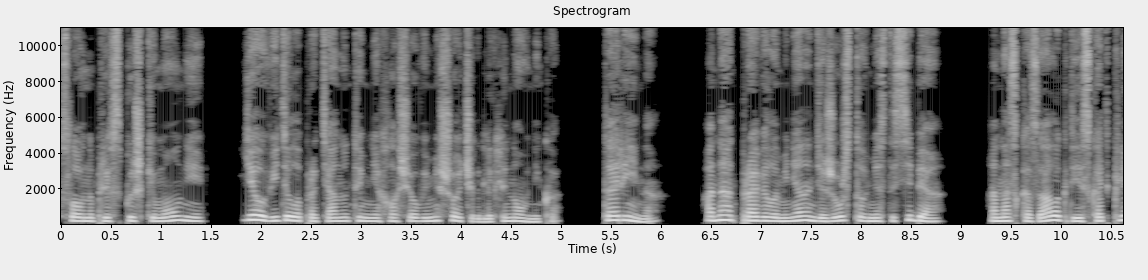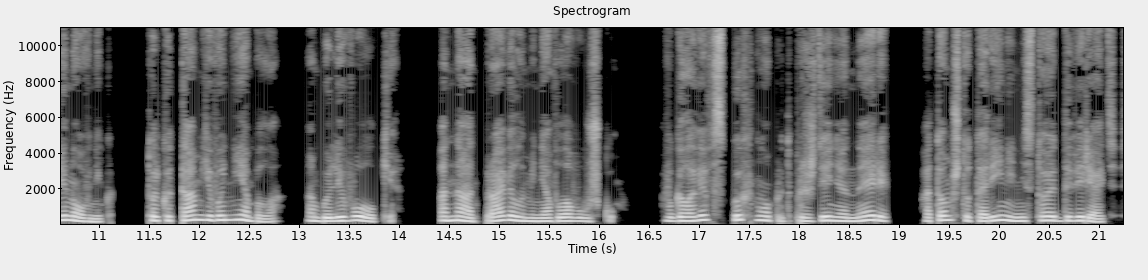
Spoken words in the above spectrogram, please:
Словно при вспышке молнии я увидела протянутый мне холщовый мешочек для клиновника. Тарина. Она отправила меня на дежурство вместо себя. Она сказала, где искать клиновник. Только там его не было, а были волки. Она отправила меня в ловушку. В голове вспыхнуло предупреждение Нери о том, что Тарине не стоит доверять.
